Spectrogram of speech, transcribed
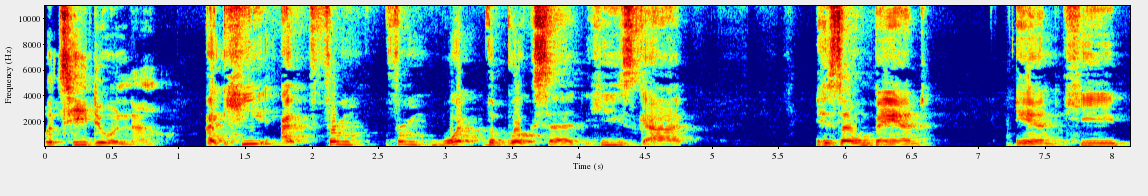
What's he doing now? I, he I, from from what the book said, he's got his own band, and he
